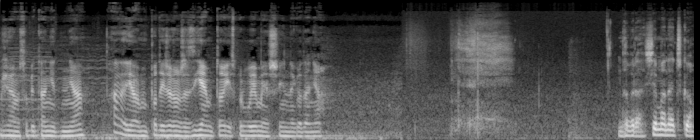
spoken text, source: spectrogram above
Wziąłem sobie danie dnia, ale ja podejrzewam, że zjem to i spróbujemy jeszcze innego dania. Dobra, siemaneczko.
